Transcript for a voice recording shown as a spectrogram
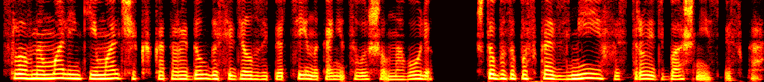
словно маленький мальчик, который долго сидел в заперти и, наконец, вышел на волю, чтобы запускать змеев и строить башни из песка.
